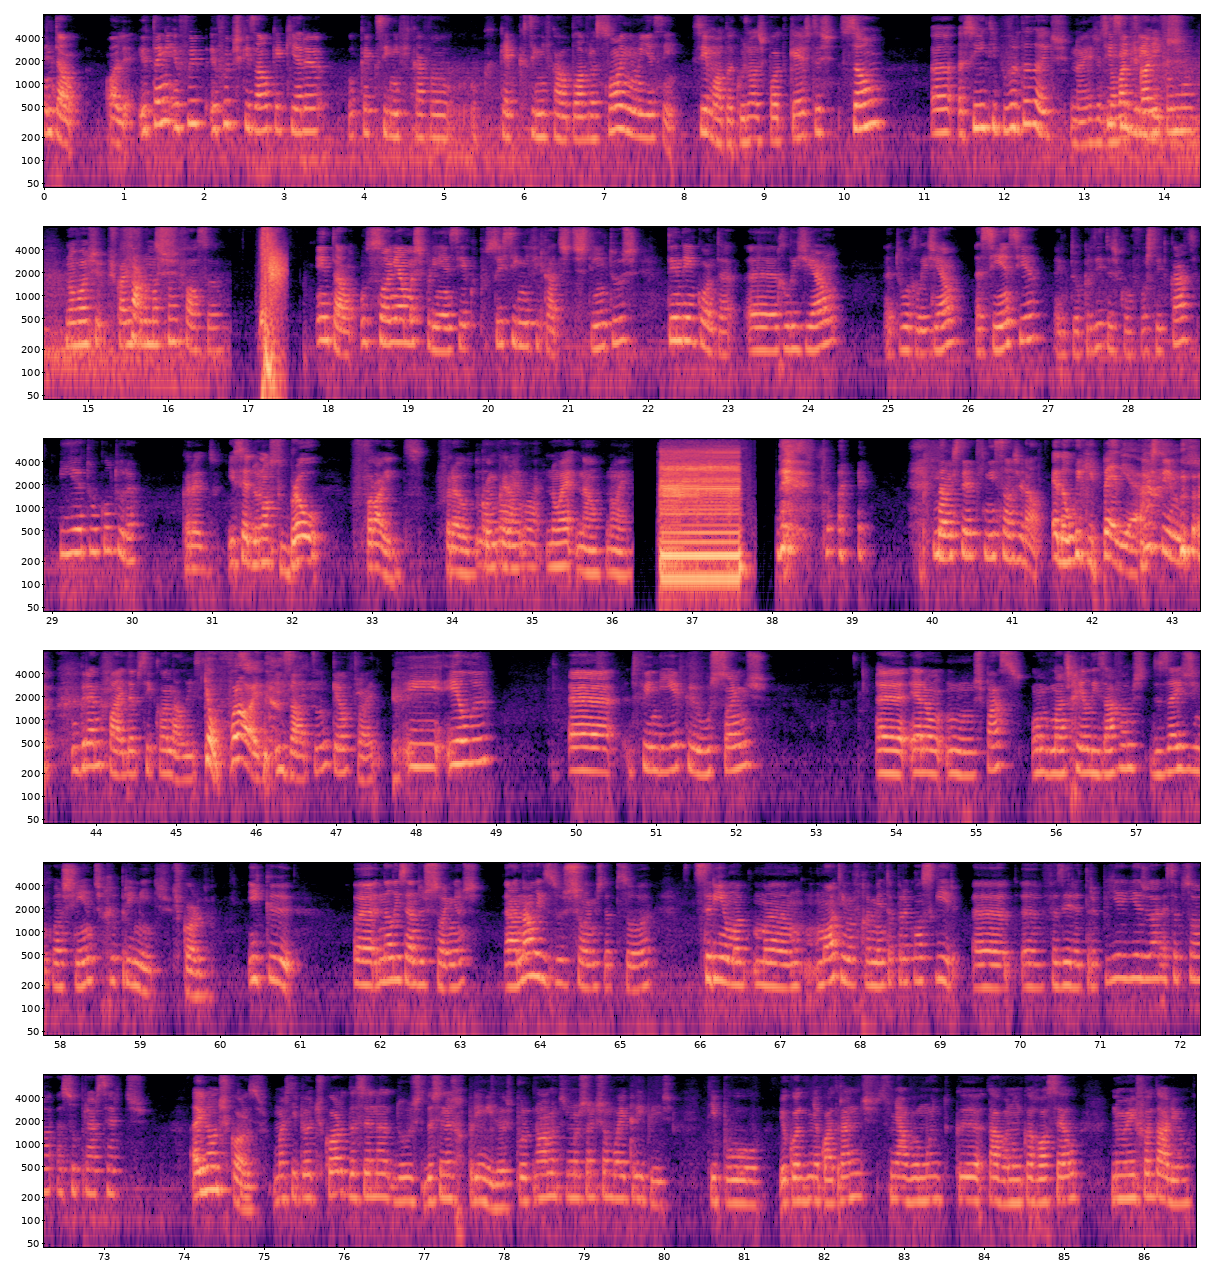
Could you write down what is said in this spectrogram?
Então, olha, eu tenho, eu fui, eu fui pesquisar o que é que era, o que é que significava, o que é que significava a palavra sonho e assim. Sim, malta, que os nossos podcasts são ah, assim, tipo, verdadeiros, não é? A gente Sim, não vai sim, buscar, informa... não vamos buscar Factos. informação falsa. Então, o sonho é uma experiência que possui significados distintos, tendo em conta a religião, a tua religião, a ciência em que tu acreditas, como foste educado, e a tua cultura. Credo. Isso é do nosso bro Freud. Freud. Não, como não é, não é. Não é? Não, não é. Não, isto é a definição geral. É da Wikipédia. Depois temos o grande pai da psicoanálise, Que é o Freud. Exato, que é o Freud. E ele ah, defendia que os sonhos ah, eram um espaço onde nós realizávamos desejos inconscientes reprimidos Discordo. e que, ah, analisando os sonhos, a análise dos sonhos da pessoa seria uma, uma, uma ótima ferramenta para conseguir ah, ah, fazer a terapia e ajudar essa pessoa a superar certos. Aí não discordo, mas tipo, eu discordo da cena dos, das cenas reprimidas, porque normalmente os meus sonhos são bem creepy. Tipo, eu quando tinha 4 anos sonhava muito que estava num carrossel no meu infantário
